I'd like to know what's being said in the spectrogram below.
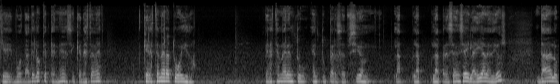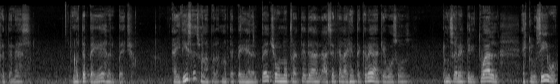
que vos das de lo que tenés, si querés tener, querés tener a tu oído, querés tener en tu, en tu percepción la, la, presencia y la guía de Dios, da lo que tenés. No te pegues en el pecho. Ahí dice eso la palabra. No te pegues en el pecho, no trates de hacer que la gente crea que vos sos un ser espiritual exclusivo.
